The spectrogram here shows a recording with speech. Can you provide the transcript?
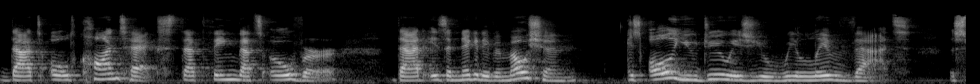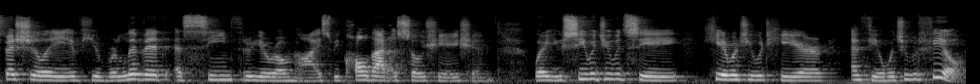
that old context, that thing that's over, that is a negative emotion, is all you do is you relive that, especially if you relive it as seen through your own eyes. We call that association, where you see what you would see, hear what you would hear, and feel what you would feel.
